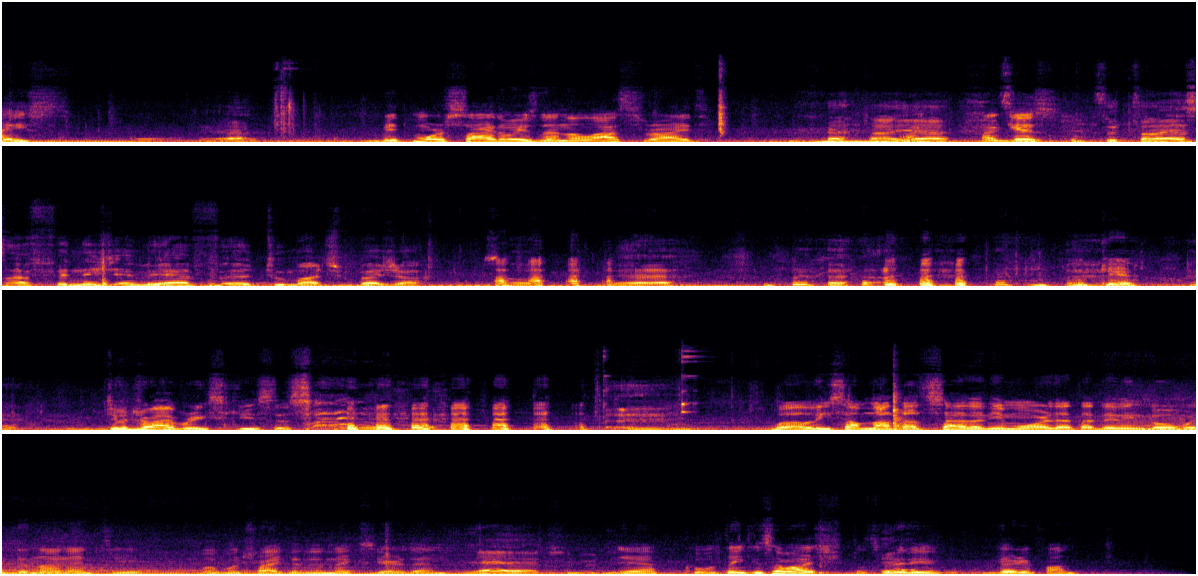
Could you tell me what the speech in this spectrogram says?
Nice. Yeah. Bit more sideways than the last ride. yeah. I guess- the, the tires are finished and we have uh, too much pressure. So yeah. Okay. Two driver excuses. well, at least I'm not that sad anymore that I didn't go with the 992. But we'll try to do next year then. Yeah, absolutely. Yeah, cool. Thank you so much. That's Yeah. really very fun.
